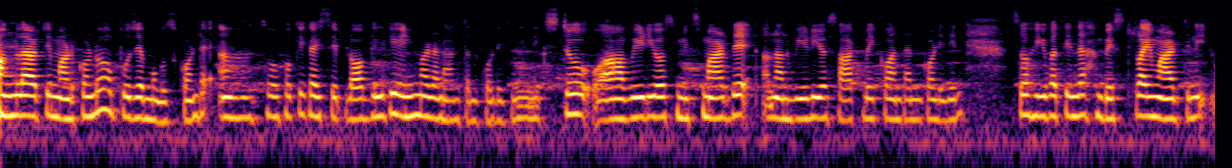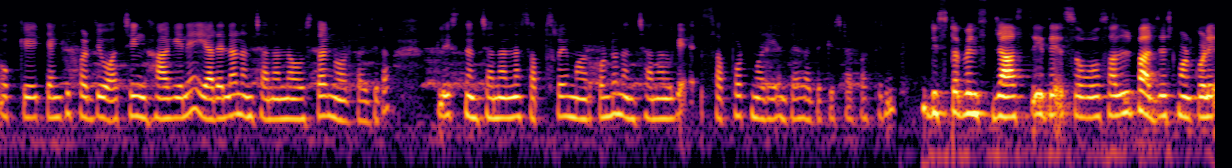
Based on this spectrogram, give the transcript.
ಮಂಗಳಾರತಿ ಮಾಡಿಕೊಂಡು ಪೂಜೆ ಮುಗಿಸ್ಕೊಂಡೆ. ಸೊ ಓಕೆ ಗೈಸ್ ಈ ಬ್ಲಾಗ್ ಇಲ್ಲಿಗೆ ಎಂಡ್ ಮಾಡೋಣ ಅಂತ ಅಂದ್ಕೊಂಡಿದ್ದೀನಿ ನೆಕ್ಸ್ಟು ಆ ವೀಡಿಯೋಸ್ ಮಿಸ್ ಮಾಡಿದೆ, ನಾನು ವೀಡಿಯೋಸ್ ಹಾಕಬೇಕು ಅಂತ ಅಂದ್ಕೊಂಡಿದ್ದೀನಿ ಸೊ ಇವತ್ತಿಂದ ಬೆಸ್ಟ್ ಟ್ರೈ ಮಾಡ್ತೀನಿ. Okay thank you for the watching ಹಾಗೆಯೇ ಯಾರೆಲ್ಲ ನನ್ನ ಚಾನಲ್ನ ಹೊಸ್ದಾಗಿ ನೋಡ್ತಾ ಇದ್ದೀರಾ ಪ್ಲೀಸ್ ನನ್ನ ಚಾನಲ್ನ ಸಬ್ಸ್ಕ್ರೈಬ್ ಮಾಡಿಕೊಂಡು ನನ್ನ ಚಾನಲ್ಗೆ ಸಪೋರ್ಟ್ ಮಾಡಿ ಅಂತ ಹೇಳೋದಕ್ಕೆ ಇಷ್ಟಪಡ್ತೀನಿ. ಡಿಸ್ಟರ್ಬೆನ್ಸ್ ಜಾಸ್ತಿ ಇದೆ ಸೊ ಸ್ವಲ್ಪ ಅಡ್ಜಸ್ಟ್ ಮಾಡ್ಕೊಳ್ಳಿ.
